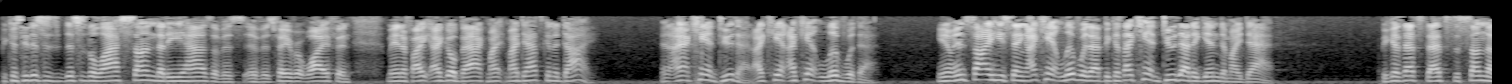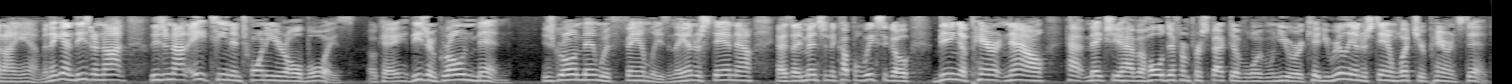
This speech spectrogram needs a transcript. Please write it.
because see this is this is the last son that he has of his of his favorite wife, and man, if I, I go back, my my dad's going to die, and I, I can't do that. I can't I can't live with that. You know, inside he's saying I can't live with that because I can't do that again to my dad. Because that's that's the son that I am. And again, these are not these are not 18 and 20 year old boys, okay? These are grown men these grown men with families, and they understand now, as I mentioned a couple weeks ago, being a parent now ha- makes you have a whole different perspective when, when you were a kid. You really understand what your parents did.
